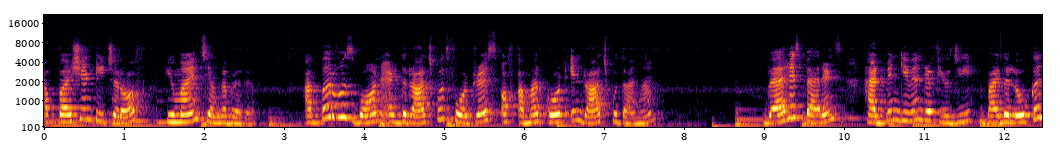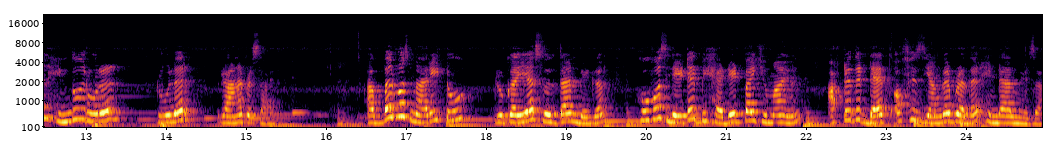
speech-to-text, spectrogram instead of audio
a Persian teacher of Humayun's younger brother. Akbar was born at the Rajput fortress of Amarkot in Rajputana, where his parents had been given refuge by the local Hindu ruler, ruler Rana Prasad. Akbar was married to Ruqayya Sultan Begum, who was later beheaded by Humayun after the death of his younger brother Hindar Mirza.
